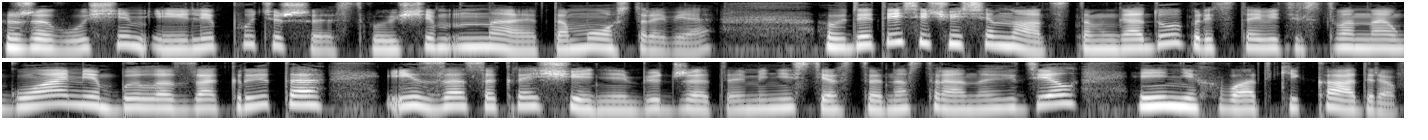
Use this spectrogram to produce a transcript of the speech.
живущим или путешествующим на этом острове. В 2017 году представительство на Гуаме было закрыто из-за сокращения бюджета Министерства иностранных дел и нехватки кадров.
